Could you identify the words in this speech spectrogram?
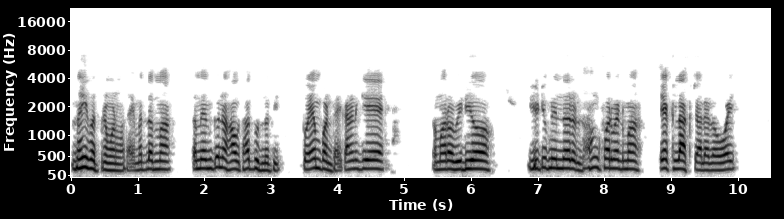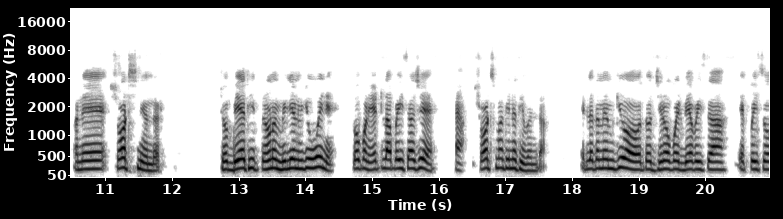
નહીવત પ્રમાણમાં થાય. મતલબમાં તમે એમ કહો ને, હાવ થતું જ નથી. તો એમ પણ થાય. કારણ કે તમારો વીડિયો યુટ્યુબની અંદર લોંગ ફોર્મેટમાં એક લાખ ચાલેલો હોય અને શોર્ટ્સની અંદર. જો બેથી ત્રણ મિલિયન વ્યૂ હોય ને, તો પણ એટલા પૈસા છે શોર્ટ્સમાંથી નથી બનતા. એટલે તમે એમ કહો તો ઝીરો પોઈન્ટ બે પૈસા, એક પૈસો,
